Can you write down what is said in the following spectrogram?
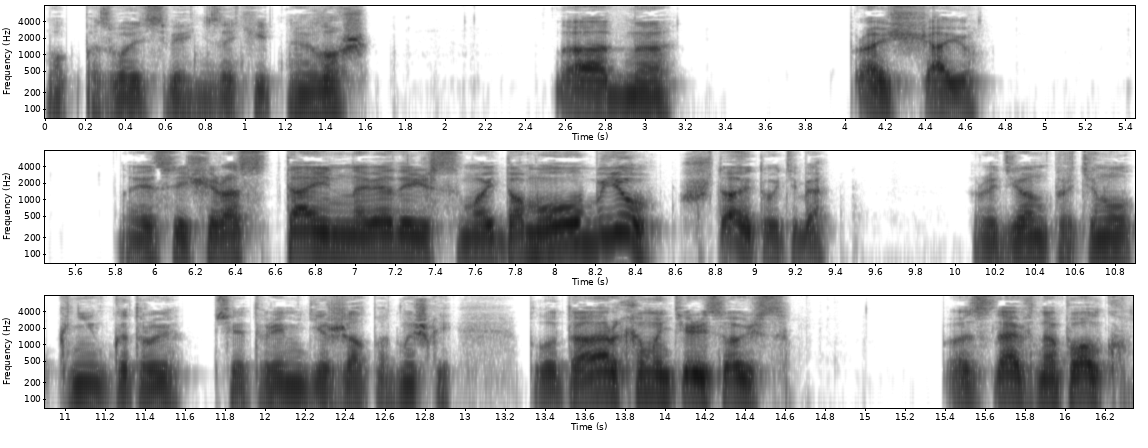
мог позволить себе незначительную ложь. — Ладно, прощаю. Но если еще раз тайно наведаешься в мой дом, убью. Что это у тебя? Родион протянул книгу, которую все это время держал под мышкой. — Плутархом интересуешься? Поставь на полку.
